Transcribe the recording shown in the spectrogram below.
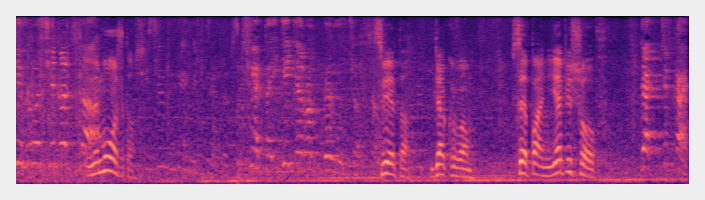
ці гроші назад. Не можу. Света, ідіть, я розберуся. сам. Свята, дякую вам. Все, пані, я пішов. Так, чекай.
